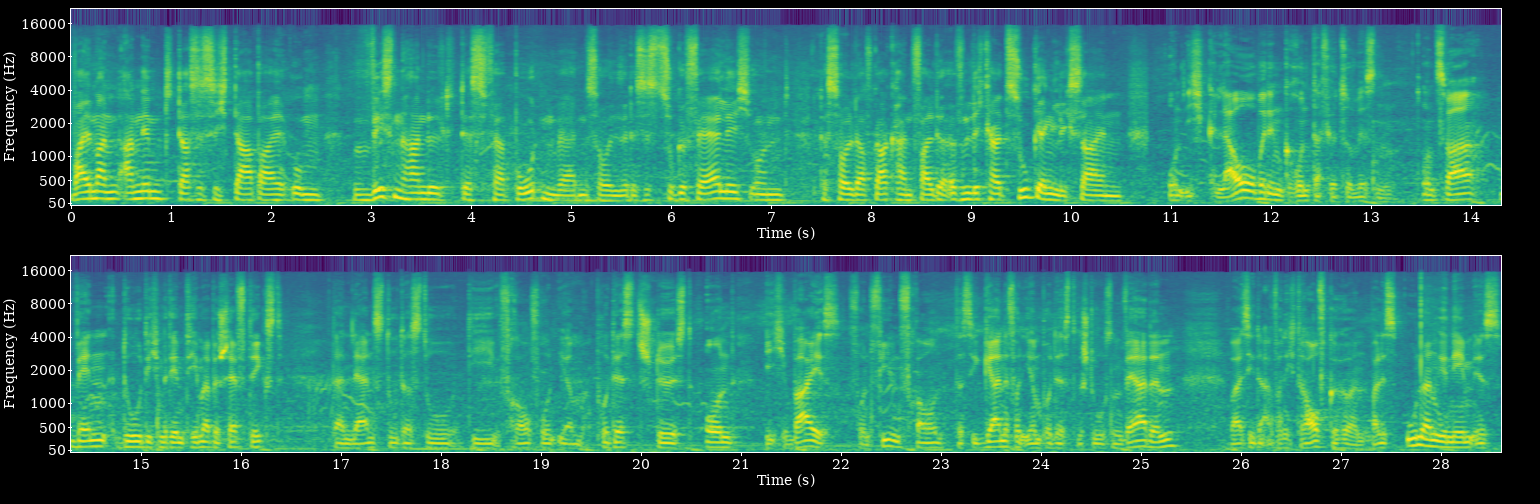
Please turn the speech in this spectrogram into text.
Weil man annimmt, dass es sich dabei um Wissen handelt, das verboten werden sollte. Das ist zu gefährlich und das sollte auf gar keinen Fall der Öffentlichkeit zugänglich sein. Und ich glaube, den Grund dafür zu wissen. Und zwar, wenn du dich mit dem Thema beschäftigst, dann lernst du, dass du die Frau von ihrem Podest stößt. Und ich weiß von vielen Frauen, dass sie gerne von ihrem Podest gestoßen werden, weil sie da einfach nicht drauf gehören, weil es unangenehm ist,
